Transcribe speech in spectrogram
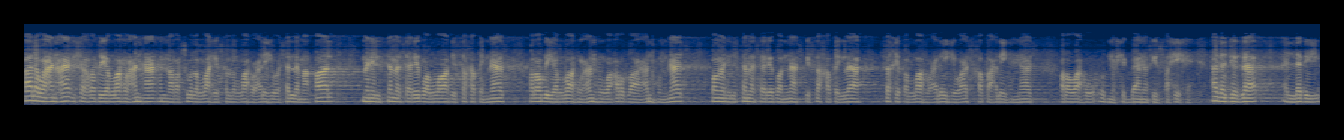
قال وعن عائشة رضي الله عنها أن رسول الله صلى الله عليه وسلم قال من التمس رضا الله بسخط الناس رضي الله عنه وأرضى عنه الناس ومن التمس رضا الناس بسخط الله سخط الله عليه وأسخط عليه الناس. رواه ابن حبان في صحيحه. هذا جزاء الذي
